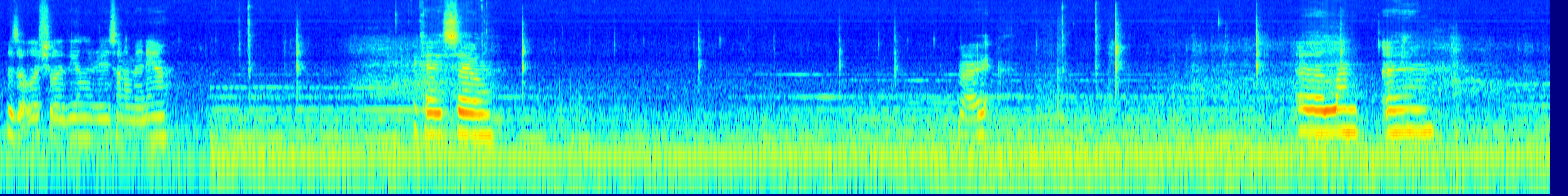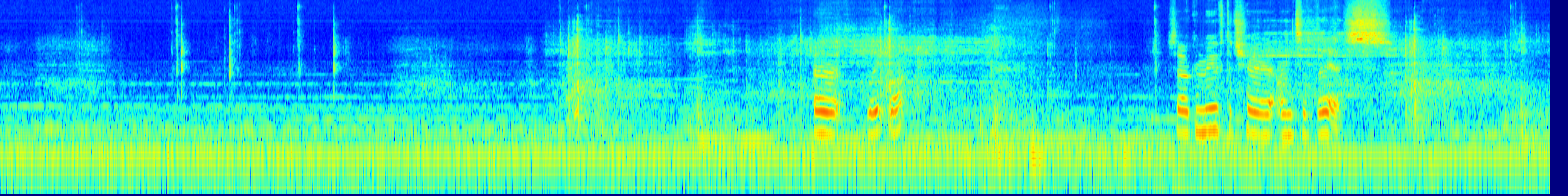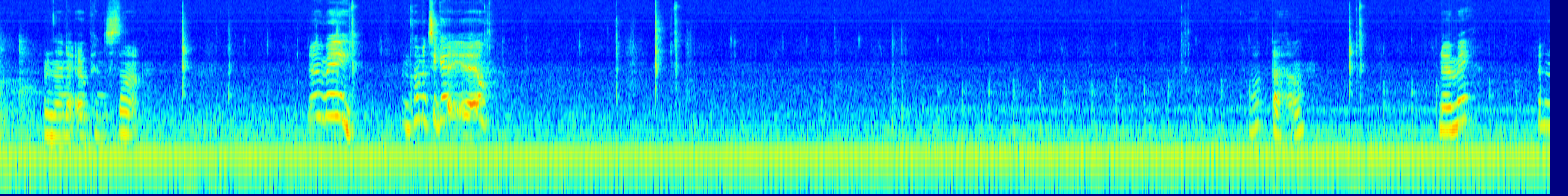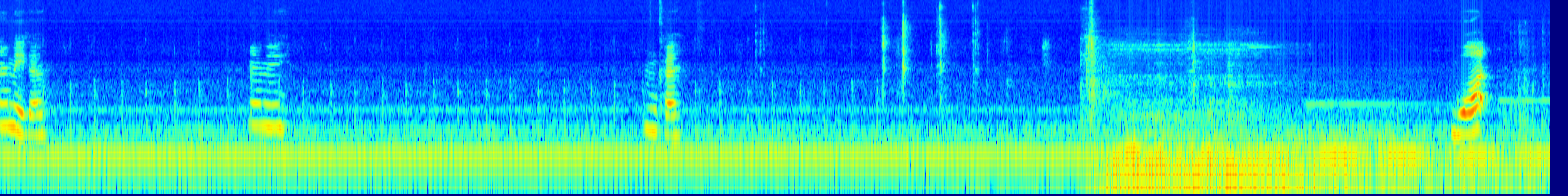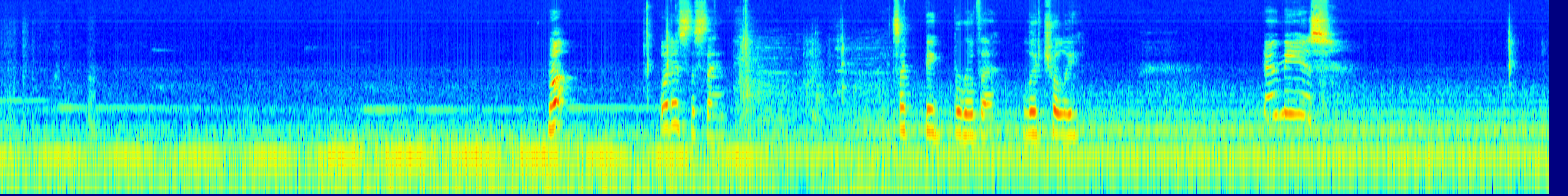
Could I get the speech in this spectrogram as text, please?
Is that literally the only reason I'm in here? Okay, so... Right. Uh, land... Um... Uh, wait, what? So I can move the chair onto this. And then it opens that. No, me! I'm coming to get you! What the hell? No me? Where'd me go? Me. Okay. What? What? What is this thing? It's like Big Brother, literally. No me's.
